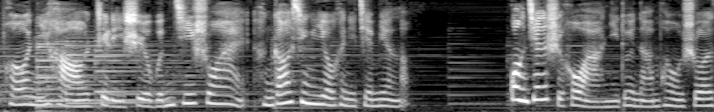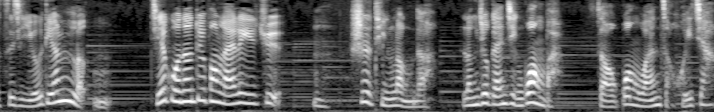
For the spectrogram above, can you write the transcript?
朋友你好，这里是文姬说爱，很高兴又和你见面了。逛街的时候啊，你对男朋友说自己有点冷，结果呢，对方来了一句：“嗯，是挺冷的，冷就赶紧逛吧，早逛完早回家。”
